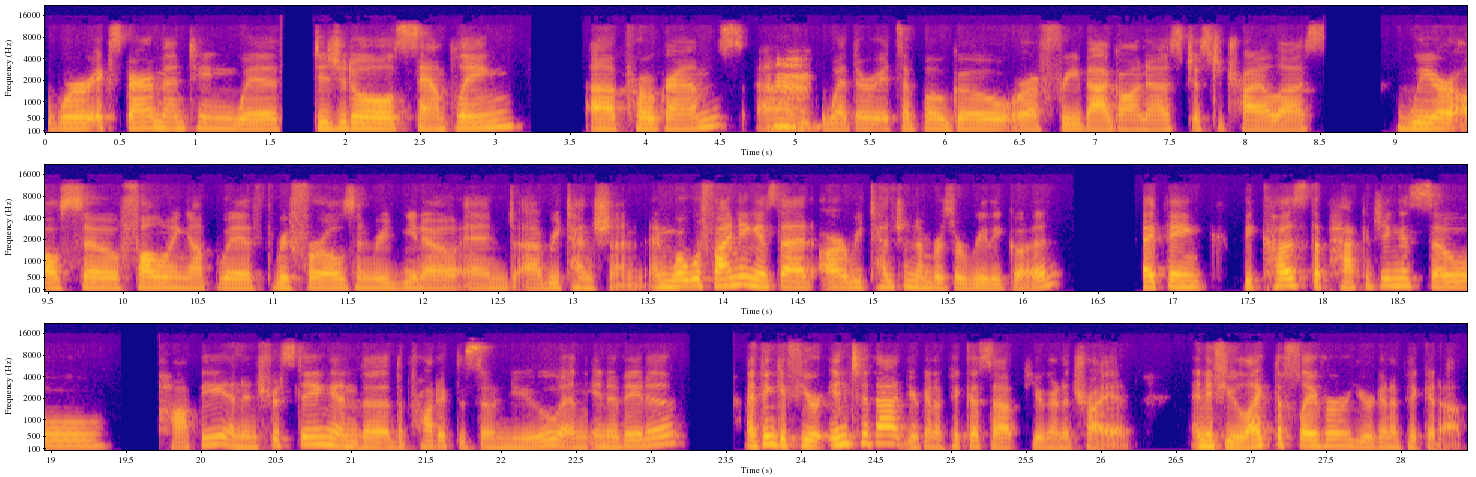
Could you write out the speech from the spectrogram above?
We're experimenting with digital sampling uh, programs, um, mm. whether it's a BOGO or a free bag on us just to trial us. We are also following up with referrals and re, you know and uh, retention. And what we're finding is that our retention numbers are really good. I think because the packaging is so poppy and interesting and the, the product is so new and innovative, I think if you're into that, you're going to pick us up, you're going to try it. And if you like the flavor, you're going to pick it up.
